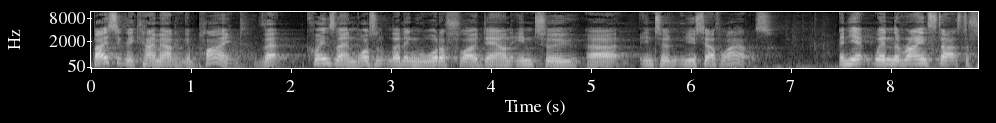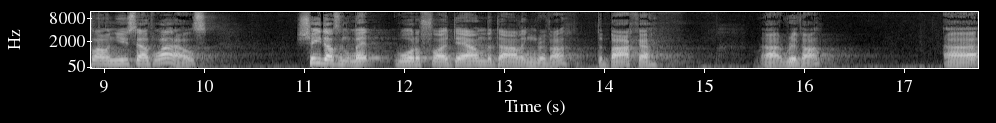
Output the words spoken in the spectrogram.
basically came out and complained that Queensland wasn't letting water flow down into, uh, into New South Wales. And yet when the rain starts to flow in New South Wales, she doesn't let water flow down the Darling River, the Barker uh, River, uh,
